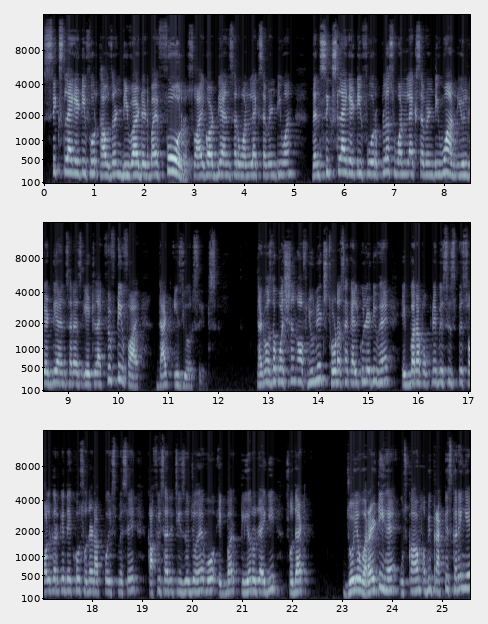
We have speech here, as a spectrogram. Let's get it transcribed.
Six lakh eighty four thousand divided by four so I got the answer one lakh seventy one. Then six lakh eighty four plus one lakh seventy one. You will get the answer as eight lakh fifty five. That is your sales. That was the question of units थोड़ा सा कैलकुलेटिव है एक बार आप अपने बेसिस पे सॉल्व करके देखो so दैट आपको इसमें से काफ़ी सारी चीज़ें जो है वो एक बार क्लियर हो जाएगी so दैट जो ये वैरायटी है, उसका हम अभी प्रैक्टिस करेंगे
